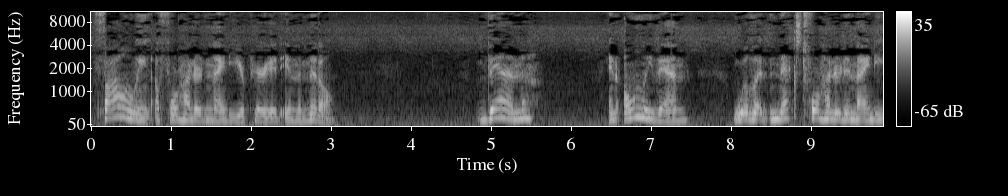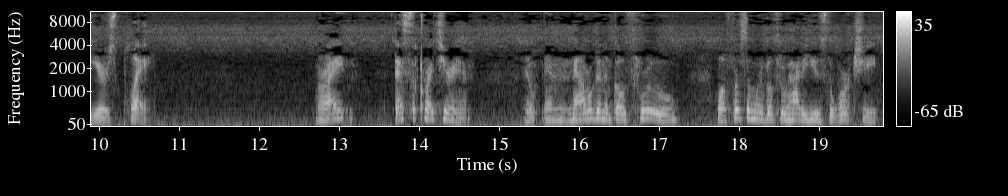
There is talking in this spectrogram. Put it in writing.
following a 490 year period in the middle, then and only then will the next 490 years play. All right? That's the criterion. And, and now we're going to go through, well, first I'm going to go through how to use the worksheet.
